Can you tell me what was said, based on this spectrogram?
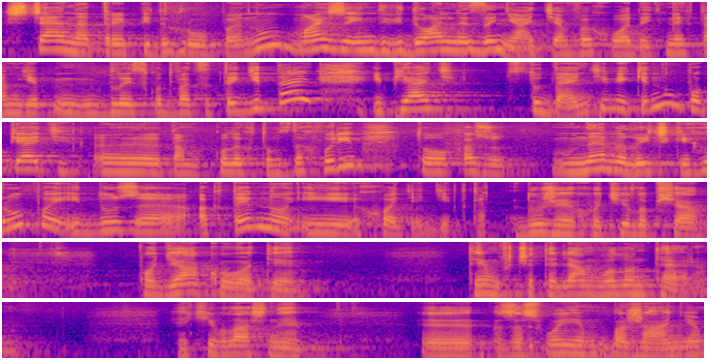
ще на три підгрупи. Ну, майже індивідуальне заняття виходить. В них там є близько 20 дітей і 5 студентів, які ну по 5, там, коли хто захворів, то кажу, невеличкі групи і дуже активно і ходять дітки. Дуже хотіло б ще подякувати тим вчителям-волонтерам, які, власне, за своїм бажанням,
